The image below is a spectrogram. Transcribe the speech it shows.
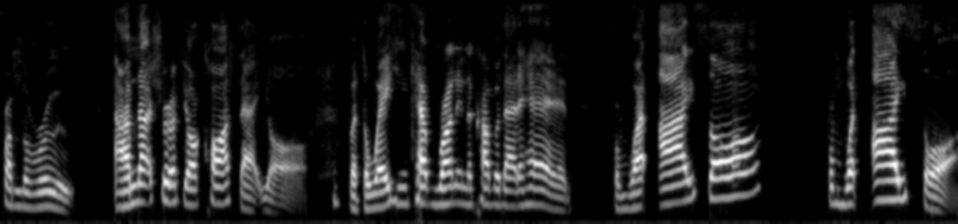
from the root. I'm not sure if y'all caught that, y'all, but the way he kept running to cover that head, from what I saw, from what I saw,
